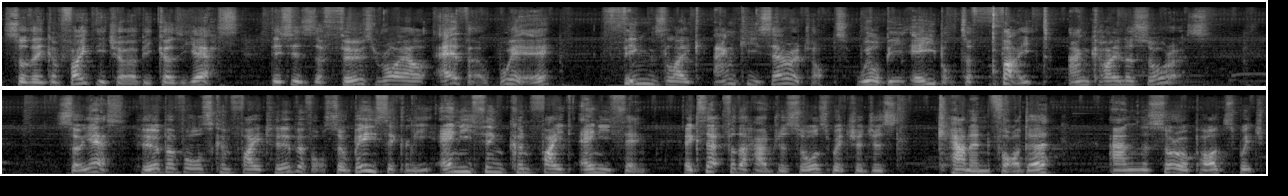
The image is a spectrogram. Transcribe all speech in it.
so they can fight each other because, yes, this is the first royale ever where things like Anchiceratops will be able to fight Ankylosaurus. So yes, herbivores can fight herbivores. So basically, anything can fight anything, except for the hadrosaurs, which are just cannon fodder, and the sauropods, which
